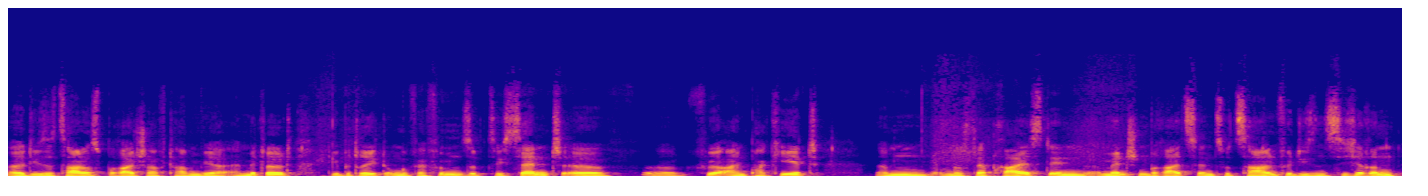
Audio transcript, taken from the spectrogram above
äh, diese Zahlungsbereitschaft haben wir ermittelt. Die beträgt ungefähr 75 Cent äh, äh, für ein Paket. Ähm, und das ist der Preis, den Menschen bereit sind zu zahlen für diesen sicheren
